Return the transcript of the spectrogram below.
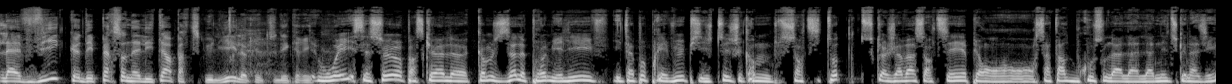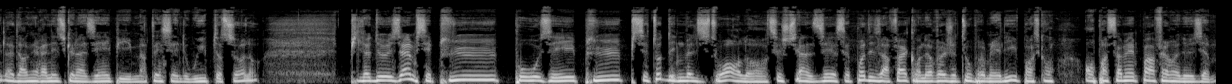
la vie que des personnalités en particulier là, que tu décris. Oui, c'est sûr, parce que le, comme je disais, le premier livre, il était pas prévu, puis tu sais, j'ai comme sorti tout ce que j'avais à sortir, puis on, on s'attarde beaucoup sur la- la- l'année du Canadien, la dernière année du Canadien, puis Martin Saint-Louis, puis tout ça, là. Puis le deuxième, c'est plus posé, plus... Puis c'est toutes des nouvelles histoires, là. Tu sais, je tiens à le dire. C'est pas des affaires qu'on a rejetées au premier livre parce qu'on on pensait même pas en faire un deuxième.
